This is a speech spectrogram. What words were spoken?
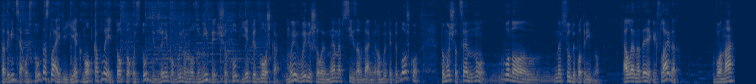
Та дивіться, ось тут на слайді є кнопка play. Тобто, ось тут діджей повинен розуміти, що тут є підложка. Ми вирішили не на всі завдання робити підложку, тому що це ну воно не всюди потрібно. Але на деяких слайдах вона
